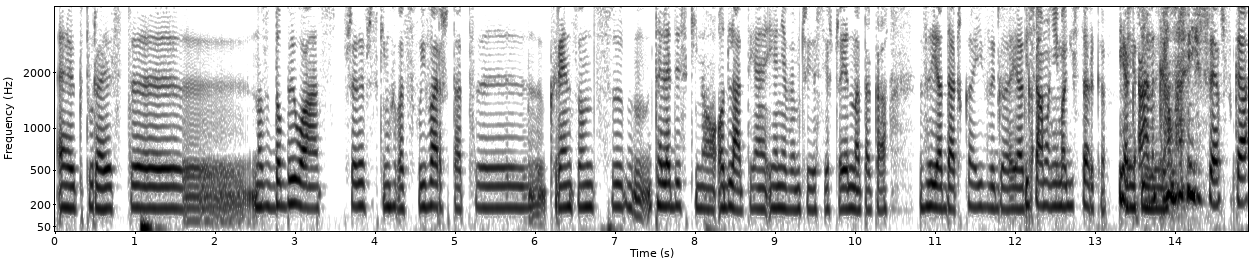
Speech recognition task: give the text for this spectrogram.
e, która jest, e, no zdobyła przede wszystkim chyba swój warsztat e, kręcąc teledyski no, od lat. Ja, ja nie wiem, czy jest jeszcze jedna taka wyjadaczka i wyga jak Pisałam o niej magisterkę. jak. Anka Maliszewska.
